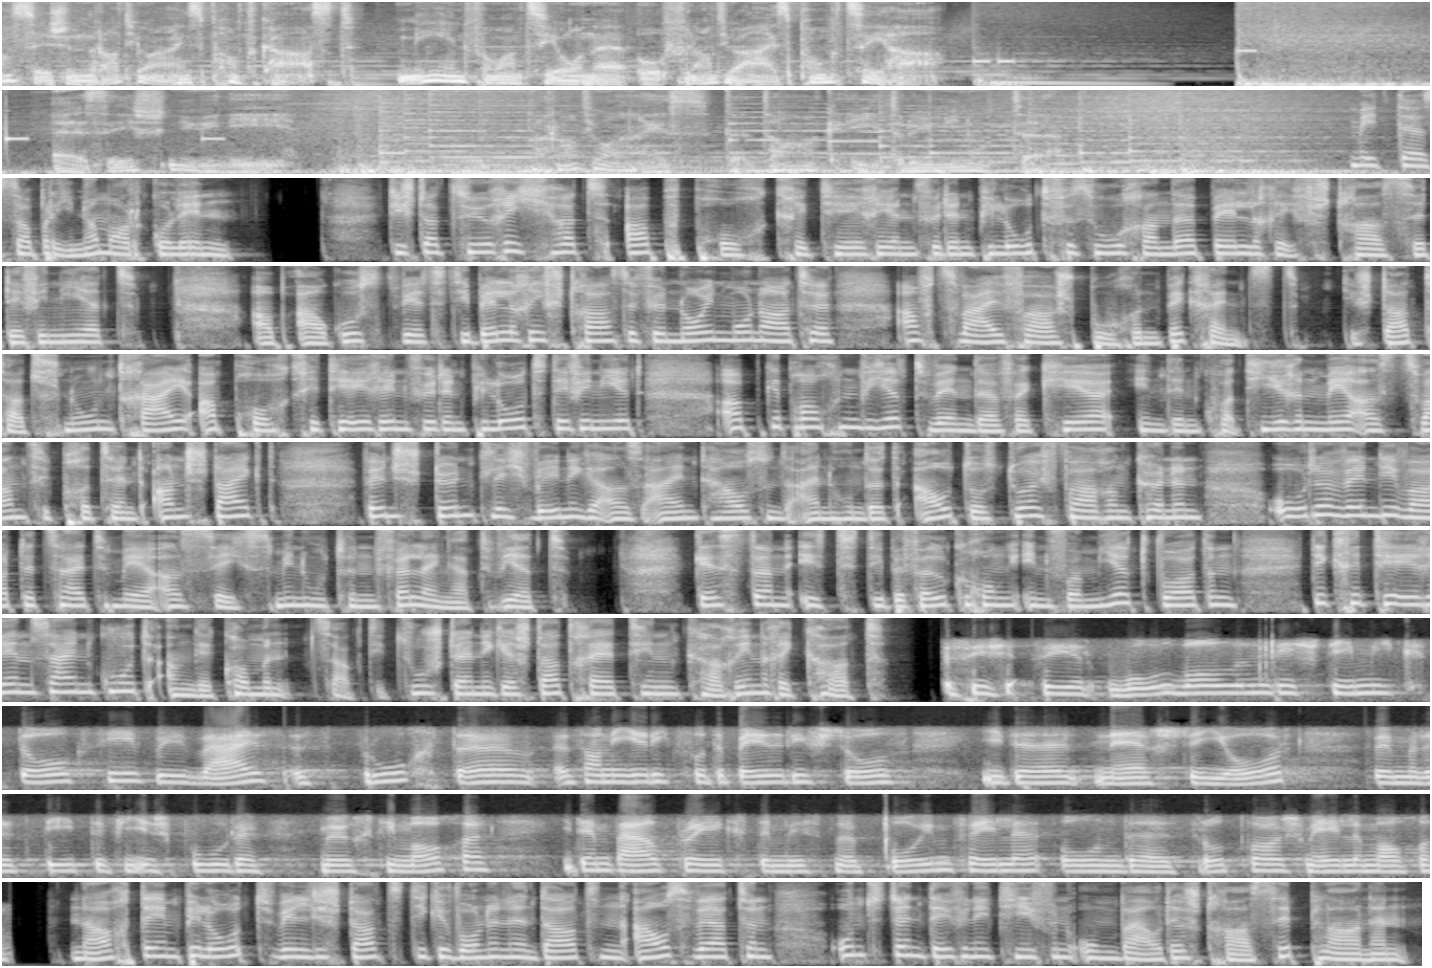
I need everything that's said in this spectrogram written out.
Das ist ein Radio 1 Podcast. Mehr Informationen auf radio1.ch. Es ist 9 Uhr. Radio 1, der Tag in 3 Minuten. Mit Sabrina Margolin. Die Stadt Zürich hat Abbruchkriterien für den Pilotversuch an der Bellriffstraße definiert. Ab August wird die Bellriffstraße für neun Monate auf zwei Fahrspuren begrenzt. Die Stadt hat nun drei Abbruchkriterien für den Pilot definiert. Abgebrochen wird, wenn der Verkehr in den Quartieren mehr als 20 Prozent ansteigt, wenn stündlich weniger als 1100 Autos durchfahren können oder wenn die Wartezeit mehr als sechs Minuten verlängert wird. Gestern ist die Bevölkerung informiert worden, die Kriterien seien gut angekommen, sagt die zuständige Stadträtin Karin Rickard. Es ist eine sehr wohlwollende Stimmung da weil ich weiss, es braucht äh, eine Sanierung der Bellriffstrasse in den nächsten Jahren. Wenn man dort vier Spuren möchte machen in diesem Bauprojekt, dann müsste man Bäume fällen und äh, das Trottoir schmäler machen. Nach dem Pilot will die Stadt die gewonnenen Daten auswerten und den definitiven Umbau der Straße planen.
